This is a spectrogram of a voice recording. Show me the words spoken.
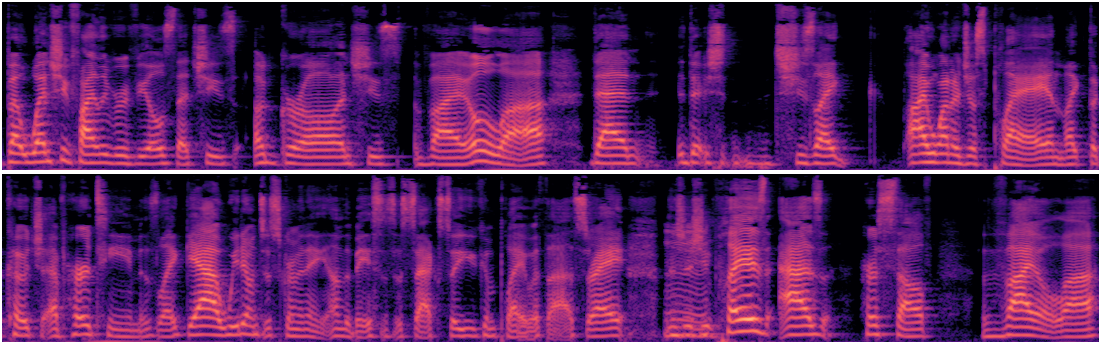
but when she finally reveals that she's a girl and she's viola then she's like I want to just play. And like the coach of her team is like, yeah, we don't discriminate on the basis of sex, so you can play with us, right? And so she mm. plays as herself, Viola.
